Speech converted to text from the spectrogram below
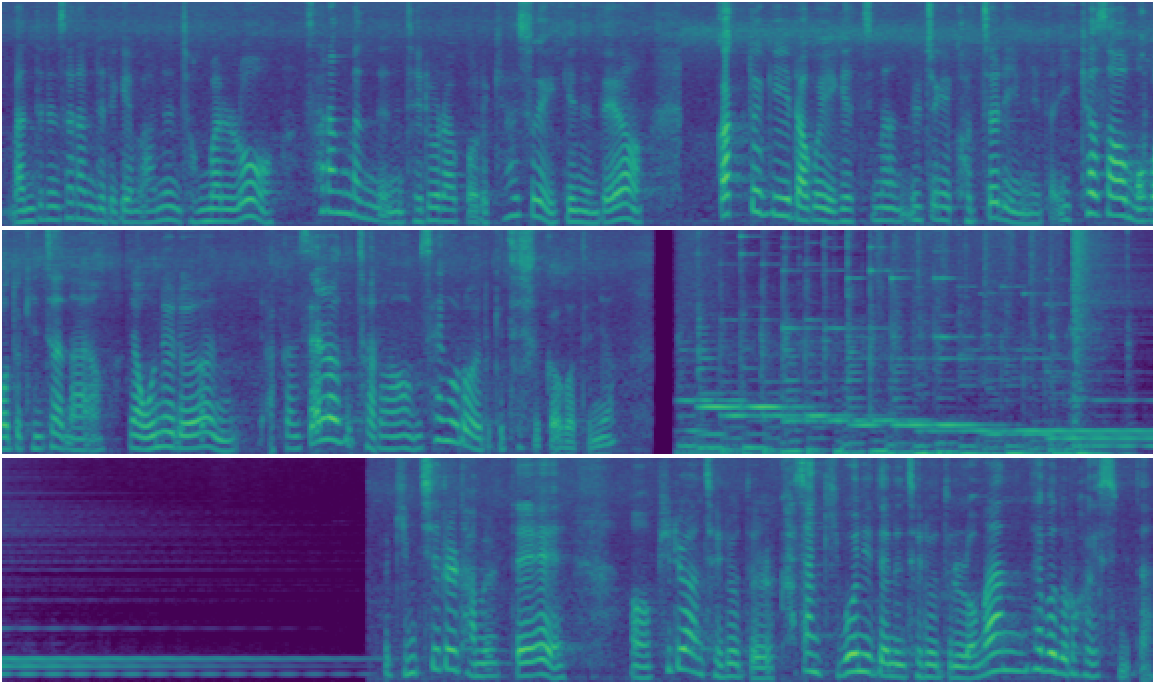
만드는 사람들에게만은 정말로 사랑받는 재료라고 이렇게 할 수가 있겠는데요. 깍두기라고 얘기했지만 일종의 겉절이입니다. 익혀서 먹어도 괜찮아요. 그냥 오늘은 약간 샐러드처럼 생으로 이렇게 드실 거거든요. 김치를 담을 때 어, 필요한 재료들 가장 기본이 되는 재료들로만 해보도록 하겠습니다.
